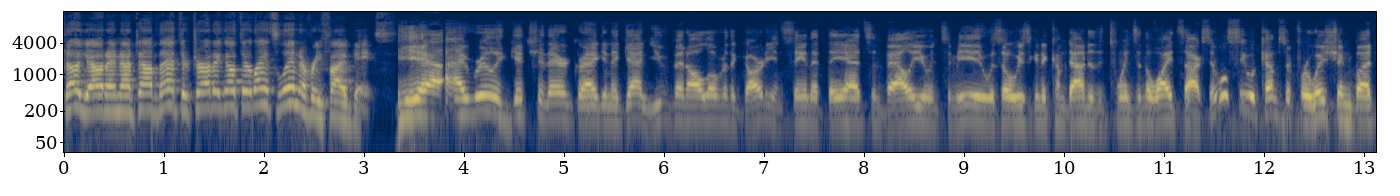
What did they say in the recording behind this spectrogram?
dugout. And on top of that, they're trotting out their Lance Lynn every five days. Yeah, I really get you there, Greg. And again, you've been all over the Guardians saying that they had some value. And to me, it was always going to come down to the Twins and the White Sox. And we'll see what comes to fruition. But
